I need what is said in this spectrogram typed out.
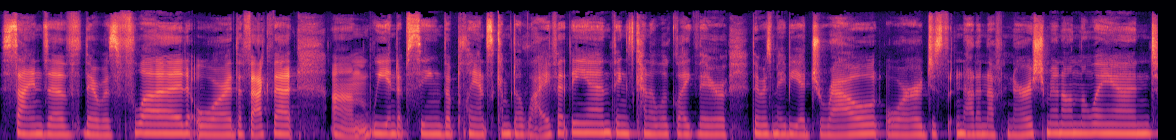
signs of there was flood or the fact that um, we end up seeing the plants come to life at the end. Things kind of look like there there was maybe a drought or just not enough nourishment on the land.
